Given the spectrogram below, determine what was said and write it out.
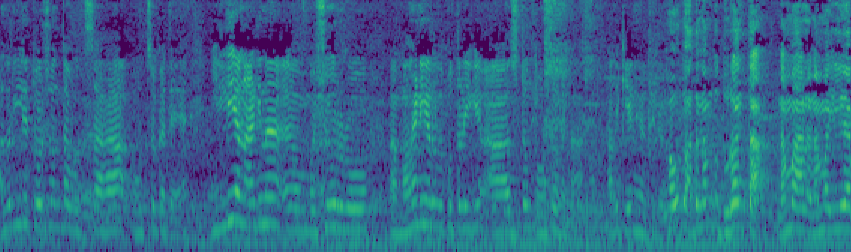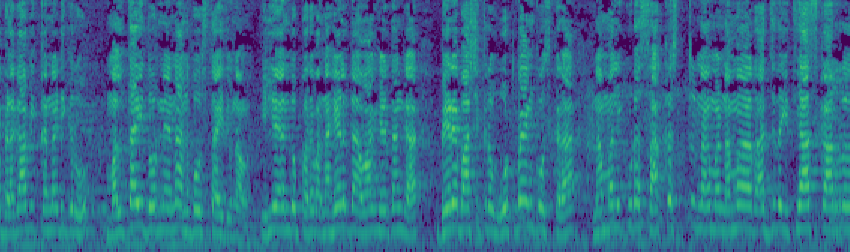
ಅದರಲ್ಲಿ ತೋರಿಸುವಂತ ಉತ್ಸಾಹ ಉತ್ಸುಕತೆ ಇಲ್ಲಿಯ ನಾಡಿನ ಶೂರರು ಮಹನೀಯರ ಪುತ್ಳಿಗೆ ಅಷ್ಟೊಂದು ತೋರಿಸೋದಿಲ್ಲ. ಅದಕ್ಕೆ ಏನ್ ಹೇಳ್ತೀವಿ ಹೌದು, ಅದು ನಮ್ದು ದುರಂತ. ನಮ್ಮ ನಮ್ಮ ಇಲ್ಲಿಯ ಬೆಳಗಾವಿ ಕನ್ನಡಿಗರು ಮಲ್ತಾಯಿ ಧೋರಣೆಯನ್ನ ಅನುಭವಿಸ್ತಾ ಇದೀವಿ ನಾವು. ಇಲ್ಲಿ ಒಂದು ಪರವ ನಾ ಹೇಳ್ದ, ಅವಾಗ ಹೇಳ್ದಂಗ ಬೇರೆ ಭಾಷಿಕರ ವೋಟ್ ಬ್ಯಾಂಕ್ಗೋಸ್ಕರ ನಮ್ಮಲ್ಲಿ ಕೂಡ ಸಾಕಷ್ಟು ನಮ್ಮ ನಮ್ಮ ರಾಜ್ಯದ ಇತಿಹಾಸಕಾರರ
